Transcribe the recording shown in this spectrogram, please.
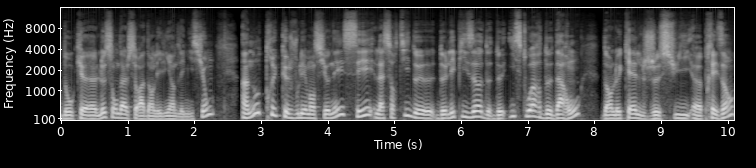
Donc euh, le sondage sera dans les liens de l'émission. Un autre truc que je voulais mentionner, c'est la sortie de, l'épisode de Histoire de Daron, dans lequel je suis euh, présent.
